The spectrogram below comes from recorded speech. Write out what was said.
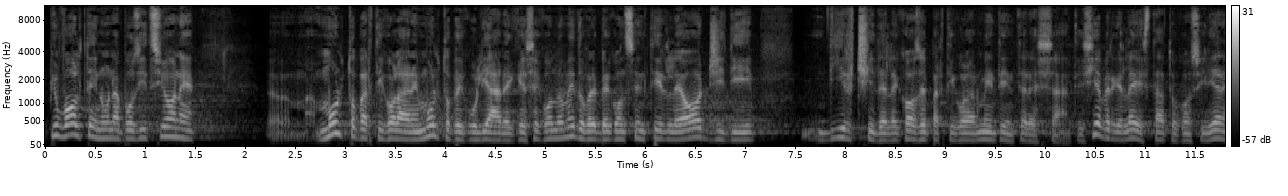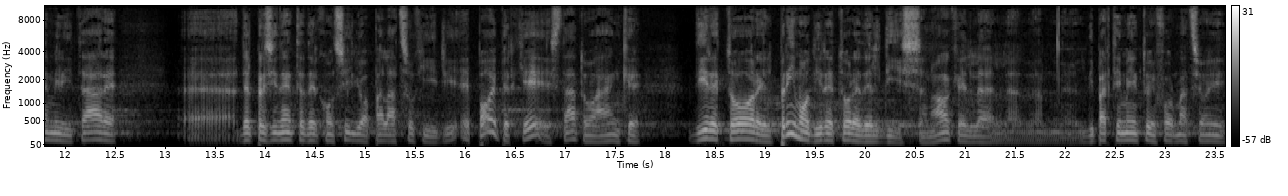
più volte in una posizione eh, molto particolare, molto peculiare, che secondo me dovrebbe consentirle oggi di dirci delle cose particolarmente interessanti, sia perché lei è stato consigliere militare eh, del Presidente del Consiglio a Palazzo Chigi e poi perché è stato anche direttore, il primo direttore del DIS, no? che è il, il, il Dipartimento Informazioni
